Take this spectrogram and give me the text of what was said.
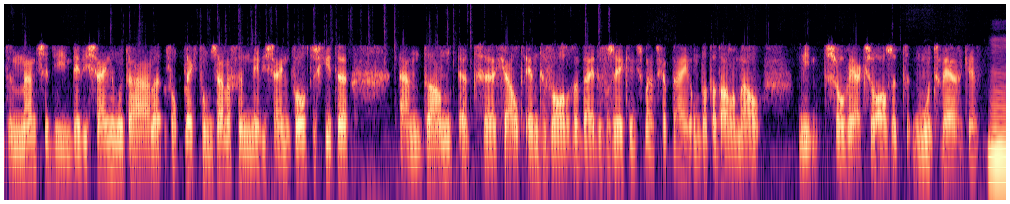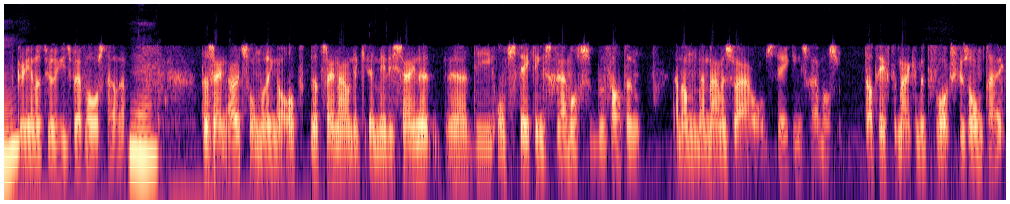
de mensen die medicijnen moeten halen verplicht om zelf hun medicijn voor te schieten. En dan het eh, geld in te vorderen bij de verzekeringsmaatschappij. Omdat dat allemaal niet zo werkt zoals het moet werken. Daar kun je natuurlijk iets bij voorstellen. Er zijn uitzonderingen op. Dat zijn namelijk eh, medicijnen die ontstekingsremmers bevatten. En dan met name zware ontstekingsremmers. Dat heeft te maken met de volksgezondheid.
